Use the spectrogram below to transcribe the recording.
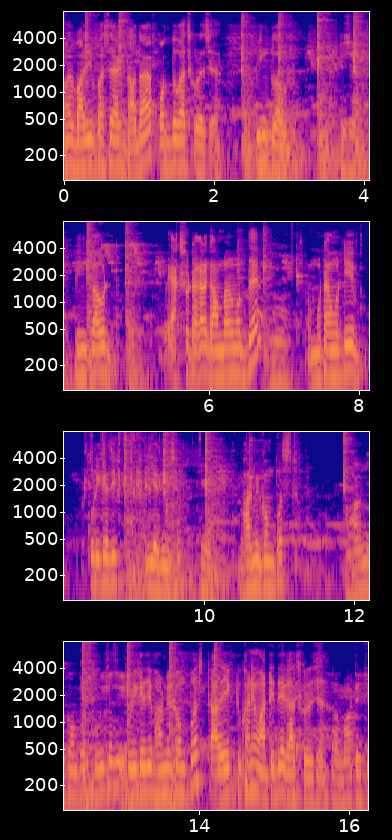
আমার বাড়ির পাশে এক দাদা পদ্ম গাছ করেছে পিঙ্ক ক্লাউড পিঙ্ক ক্লাউড একশো টাকার গামলার মধ্যে মোটামুটি কুড়ি কেজি ইয়ে দিয়েছে। ভার্মি কম্পোস্ট। ভার্মি কম্পোস্ট কুড়ি কেজি? কুড়ি কেজি ভার্মি কম্পোস্ট আর একটুখানি মাটি দিয়ে গাছ করেছে। আর মাটি কি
